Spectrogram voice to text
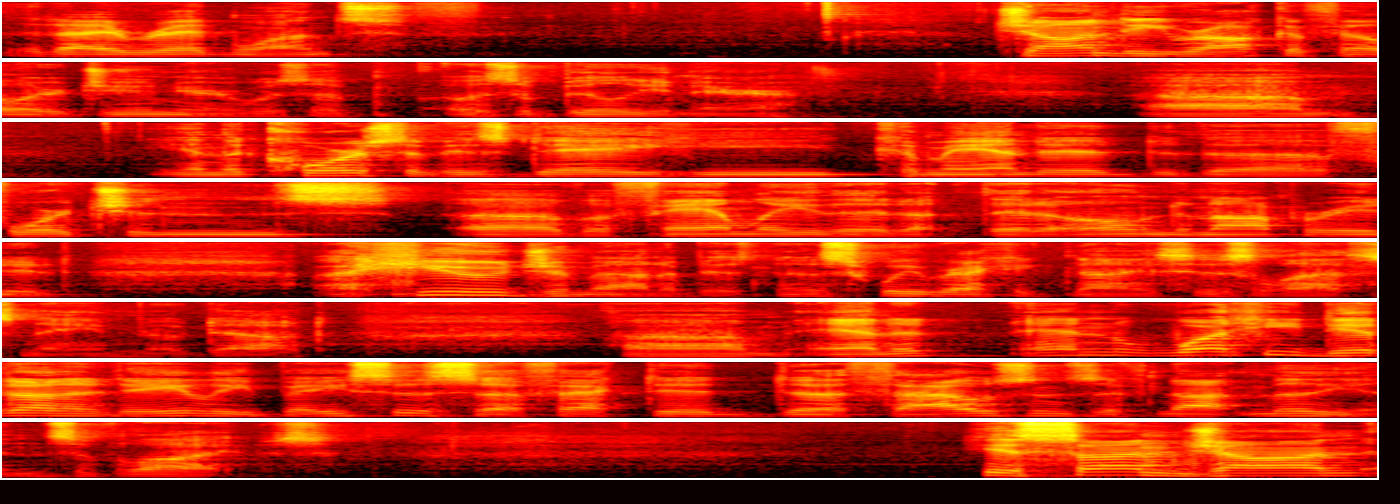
that I read once. John D. Rockefeller Jr. was a, was a billionaire. Um, in the course of his day, he commanded the fortunes of a family that, that owned and operated a huge amount of business. We recognize his last name, no doubt. Um, and, it, and what he did on a daily basis affected uh, thousands, if not millions, of lives. His son, John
